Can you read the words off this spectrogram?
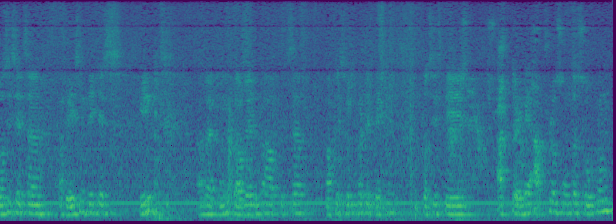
Das ist jetzt ein, ein wesentliches Bild, aber Grund, glaube ich, überhaupt jetzt auf das Rückhaltebecken, das ist die aktuelle Abflussuntersuchung.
